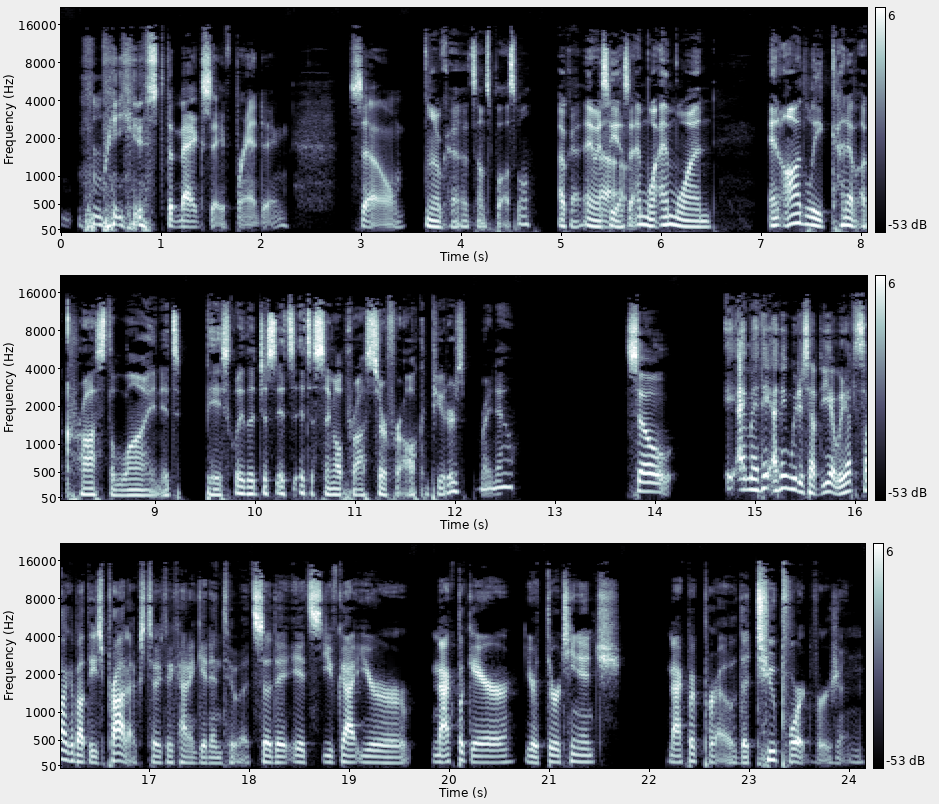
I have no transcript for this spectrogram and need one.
reused the MagSafe branding. So okay, that sounds plausible. Okay, anyway, so yes, uh, M1, M1, and oddly, kind of across the line, it's basically the just it's it's a single processor for all computers right now. So I mean, I think I think we just have to, yeah, we have to talk about these products to to kind of get into it. So that it's you've got your MacBook Air, your 13 inch MacBook Pro, the two port version,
